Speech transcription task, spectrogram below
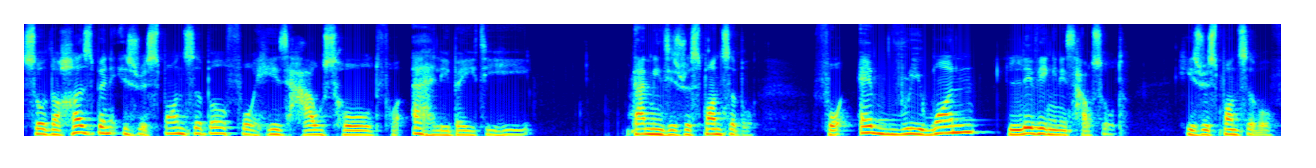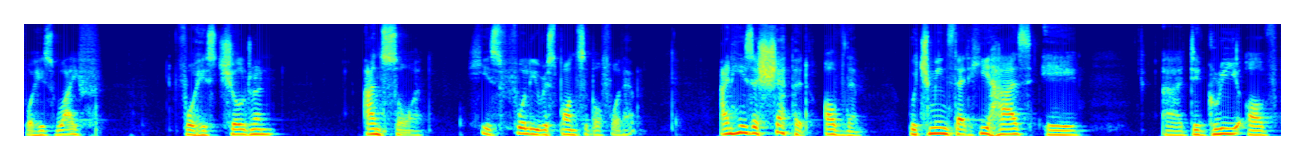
So the husband is responsible for his household, for ahli baytihi. That means he's responsible for everyone living in his household. He's responsible for his wife, for his children, and so on. He is fully responsible for them. And he's a shepherd of them which means that he has a, a degree of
